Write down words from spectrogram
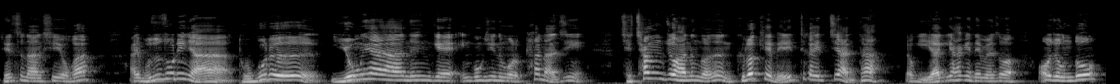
젠스낭 CEO가 아니 무슨 소리냐. 도구를 이용해야 하는 게 인공지능으로 편하지 재창조하는 거는 그렇게 메리트가 있지 않다. 이렇게 이야기하게 되면서 어느 정도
